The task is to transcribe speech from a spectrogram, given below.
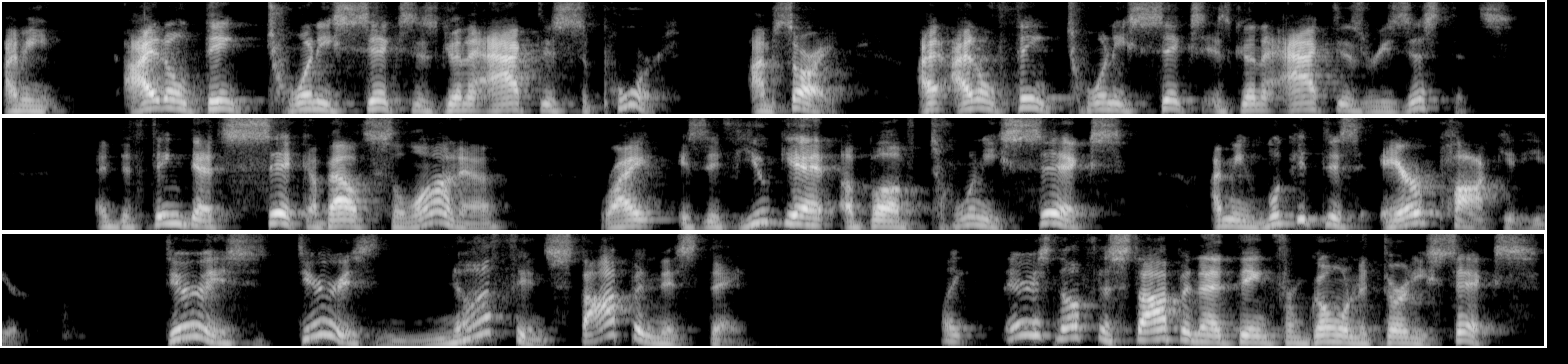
I mean, I don't think 26 is going to act as support. I'm sorry. I, I don't think 26 is going to act as resistance. And the thing that's sick about Solana, right, is if you get above 26, I mean, look at this air pocket here. There is there is nothing stopping this thing. Like there's nothing stopping that thing from going to 36.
